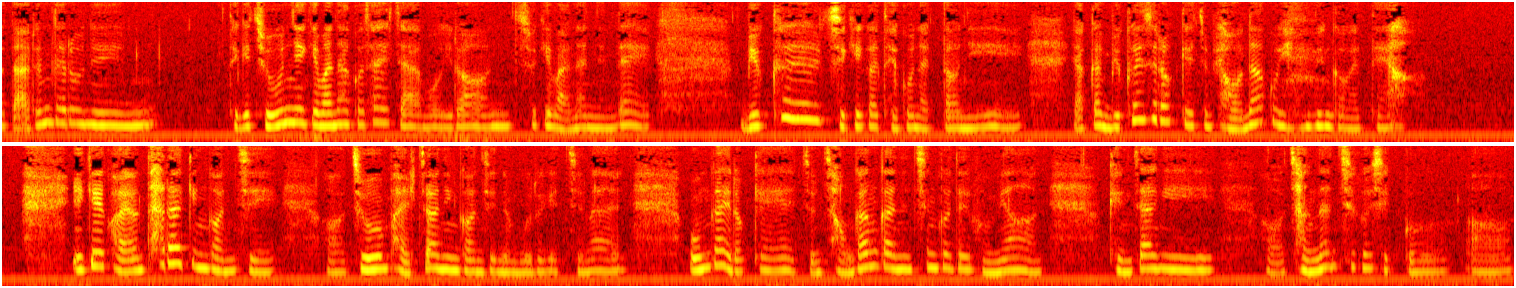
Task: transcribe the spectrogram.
나름대로는 되게 좋은 얘기만 하고 살자 뭐 이런 축이 많았는데 뮤클지기가 되고 났더니 약간 뮤클스럽게 좀 변하고 있는 것 같아요. 이게 과연 타락인 건지 어, 좋은 발전인 건지는 모르겠지만 뭔가 이렇게 좀 정감 가는 친구들 보면 굉장히 어, 장난치고 싶고 어,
